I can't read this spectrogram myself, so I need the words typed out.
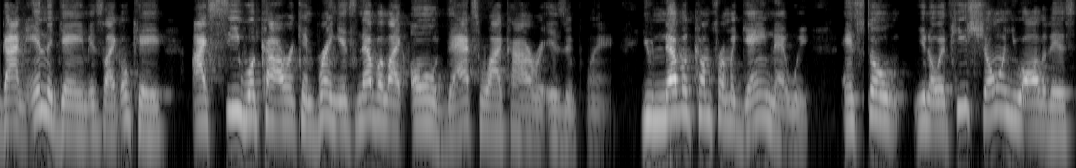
gotten in the game, it's like, okay, I see what Kira can bring. It's never like, oh, that's why Kira isn't playing. You never come from a game that way. And so, you know, if he's showing you all of this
